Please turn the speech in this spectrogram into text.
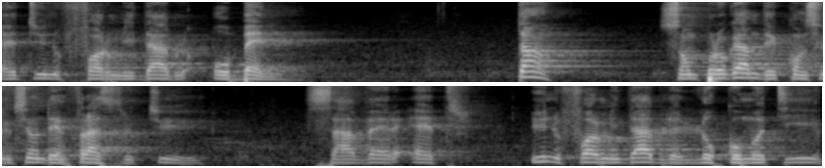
est une formidable aubaine. Tant son programme de construction d'infrastructures s'avère être une formidable locomotive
